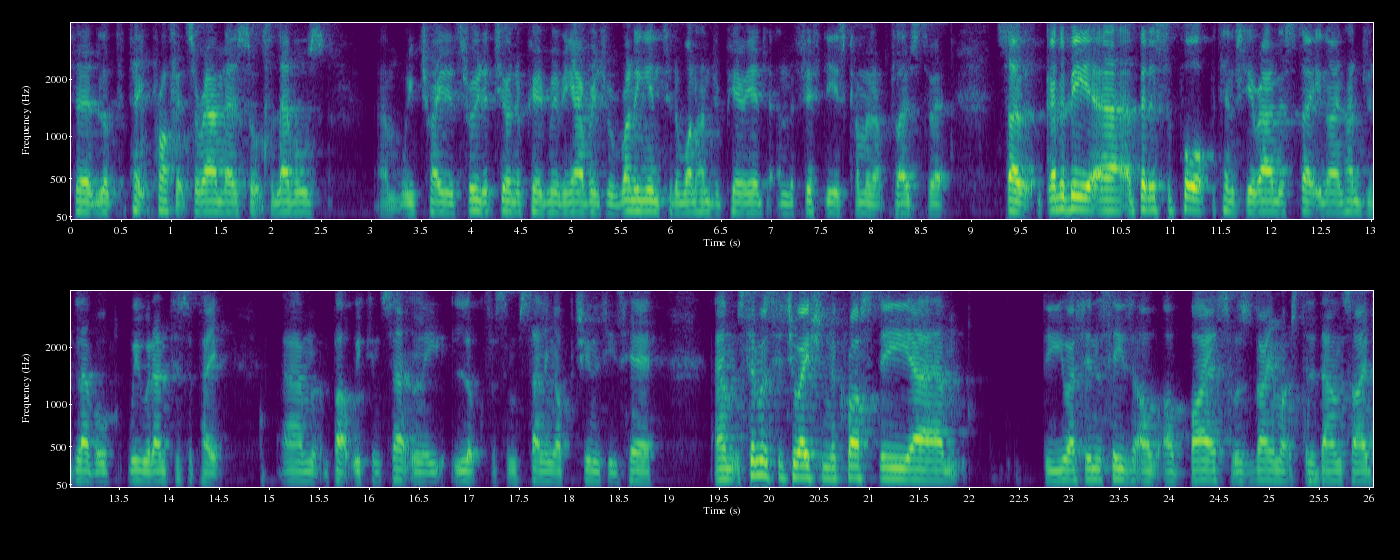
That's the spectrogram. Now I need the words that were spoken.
to look to take profits around those sorts of levels. Um, we traded through the 200 period moving average. We're running into the 100 period, and the 50 is coming up close to it. So, going to be a, a bit of support potentially around this 3900 level, we would anticipate. Um, but we can certainly look for some selling opportunities here um, similar situation across the um, the US indices. Our, our, bias was very much to the downside.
